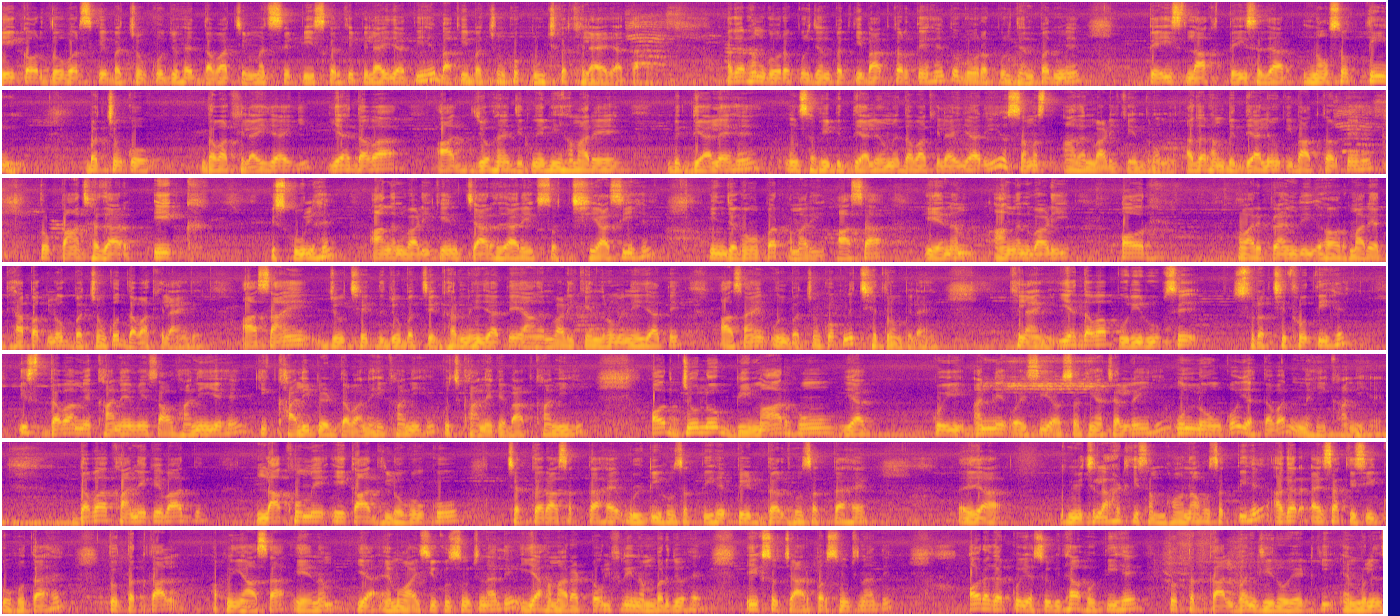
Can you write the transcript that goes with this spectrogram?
एक और दो वर्ष के बच्चों को जो है दवा चम्मच से पीस करके पिलाई जाती है। बाकी बच्चों को पूछ कर खिलाया जाता है। अगर हम गोरखपुर जनपद की बात करते हैं तो गोरखपुर जनपद में तेईस लाख तेईस हज़ार नौ सौ तीन बच्चों को दवा खिलाई जाएगी। यह दवा आज जो है, जितने भी हमारे विद्यालय हैं, उन सभी विद्यालयों में दवा खिलाई जा रही है समस्त आंगनबाड़ी केंद्रों में। अगर हम विद्यालयों की बात करते हैं तो पाँच हज़ार एक स्कूल हैं, आंगनबाड़ी केंद्र चार हज़ार एक सौ छियासी हैं। इन जगहों पर हमारी आशा एएनएम आंगनबाड़ी और हमारे प्राइमरी और हमारे अध्यापक लोग बच्चों को दवा खिलाएँगे। आशाएँ जो क्षेत्र, जो बच्चे घर नहीं जाते आंगनबाड़ी केंद्रों में नहीं जाते, आशाएँ उन बच्चों को अपने क्षेत्रों में पिलाएँ खिलाएँगे। यह दवा पूरी रूप से सुरक्षित होती है। इस दवा में खाने में सावधानी ये है कि खाली पेट दवा नहीं खानी है, कुछ खाने के बाद खानी है। और जो लोग बीमार हों या कोई अन्य ऐसी औषधियाँ चल रही हैं, उन लोगों को यह दवा नहीं खानी है। दवा खाने के बाद लाखों में एक आध लोगों को चक्कर आ सकता है, उल्टी हो सकती है, पेट दर्द हो सकता है, या मिचलाहट की संभावना हो सकती है। अगर ऐसा किसी को होता है तो तत्काल अपनी आशा, एएनएम या एमओआईसी को सूचना दें। या हमारा टोल फ्री नंबर जो है 104 पर सूचना दें। और अगर कोई असुविधा होती है तो तत्काल 108 की एंबुलेंस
